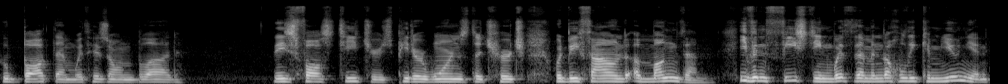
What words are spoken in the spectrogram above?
who bought them with his own blood. These false teachers, Peter warns the church, would be found among them, even feasting with them in the Holy Communion,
